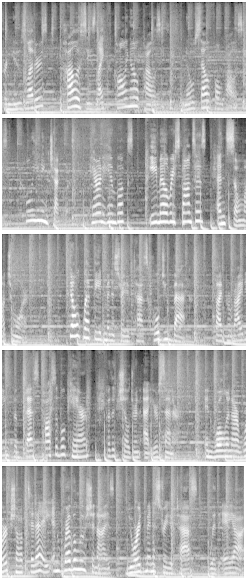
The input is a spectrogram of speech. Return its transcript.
for newsletters, policies like calling out policies, no cell phone policies, cleaning checklists, parent handbooks, email responses, and so much more. Don't let the administrative tasks hold you back by providing the best possible care for the children at your center. Enroll in our workshop today and revolutionize your administrative tasks with AI.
